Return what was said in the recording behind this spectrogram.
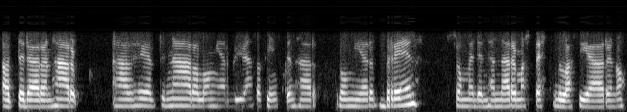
Att det där här, här helt nära Långerbyen så finns den här Långerbrän som är den här närmaste glaciären och,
